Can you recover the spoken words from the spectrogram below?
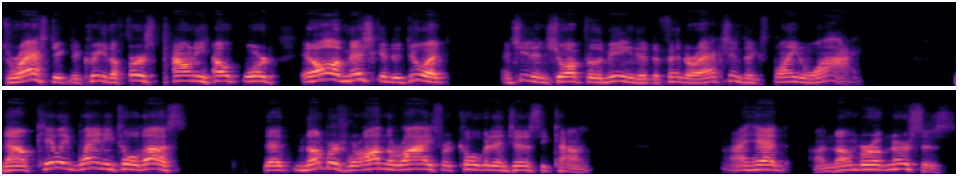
drastic decree, the first county health board in all of Michigan to do it. And she didn't show up for the meeting to defend her action to explain why. Now, Kaylee Blaney told us that numbers were on the rise for COVID in Genesee County. I had a number of nurses,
